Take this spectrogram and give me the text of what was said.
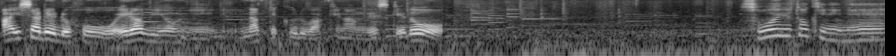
愛される方を選ぶようになってくるわけなんですけどそういう時にね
